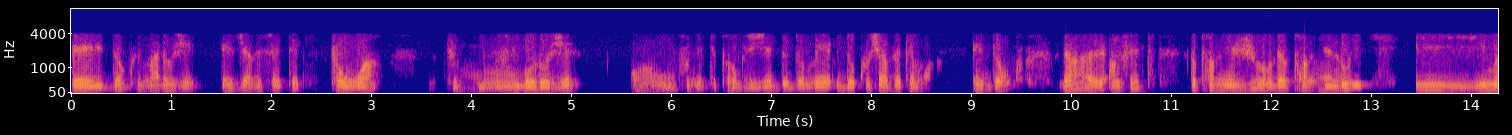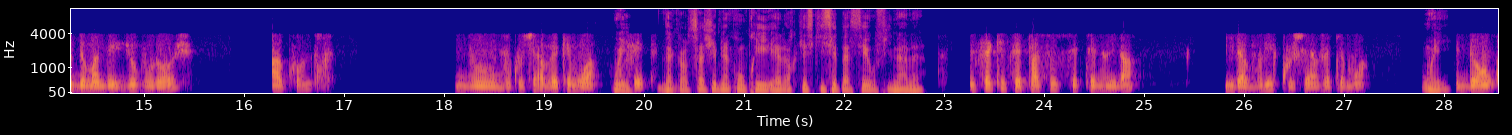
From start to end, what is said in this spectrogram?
Et donc, il m'a logé. Et j'avais souhaité, pour moi, vous vous logez, vous n'étiez pas obligé de dormir, de coucher avec moi. Et donc, là, en fait, le premier jour, le premier nuit, il, me demandait, je vous loge, à contre, vous, vous couchez avec moi, oui, en fait. D'accord, ça j'ai bien compris. Et alors, qu'est-ce qui s'est passé au final? Ce qui s'est passé cette nuit-là, il a voulu coucher avec moi. Oui. Donc,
